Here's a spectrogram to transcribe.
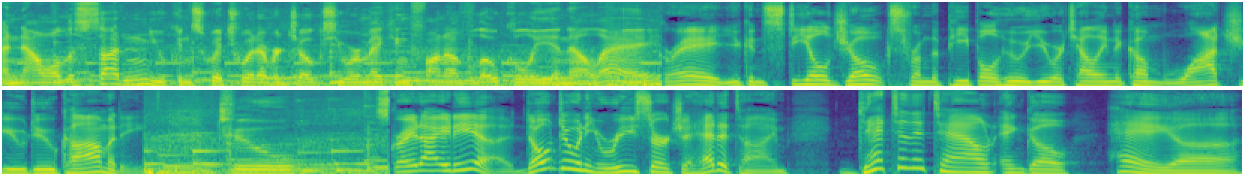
And now all of a sudden you can switch whatever jokes you were making fun of locally in LA Great. You can steal jokes from the people who you were telling to come watch you do comedy. To great idea. Don't do any research ahead of time. Get to the town and go, "Hey, uh,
